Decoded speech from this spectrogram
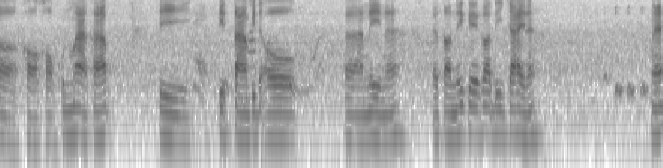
ก็ขอขอบคุณมากครับ ที่ติดตามวิดีโอเอ่ออันนี้นะ แต่ตอนนี้เกก็ดีใจนะนะ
